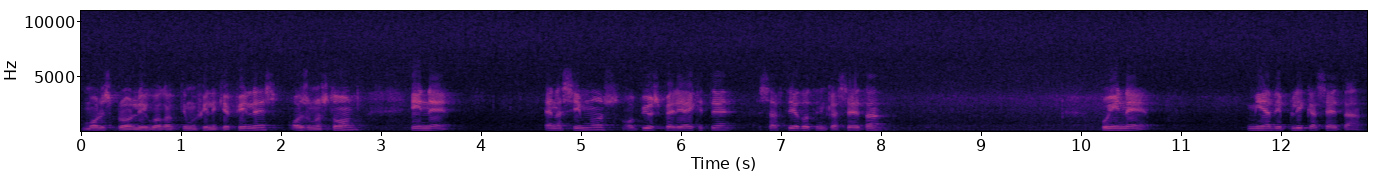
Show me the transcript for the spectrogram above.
μόλις προλίγο αγαπητοί μου φίλοι και φίλες, ως γνωστόν, είναι ένας ύμνος ο οποίος περιέχεται σε αυτή εδώ την κασέτα, που είναι μία διπλή κασέτα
